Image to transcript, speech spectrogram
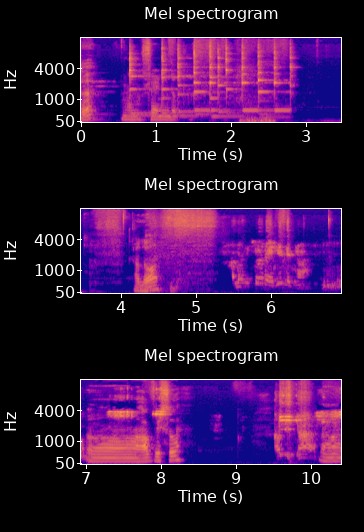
ನನ್ನ ಫ್ರೆಂಡು ಹಲೋ ಆಫೀಸು ಹಾಂ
